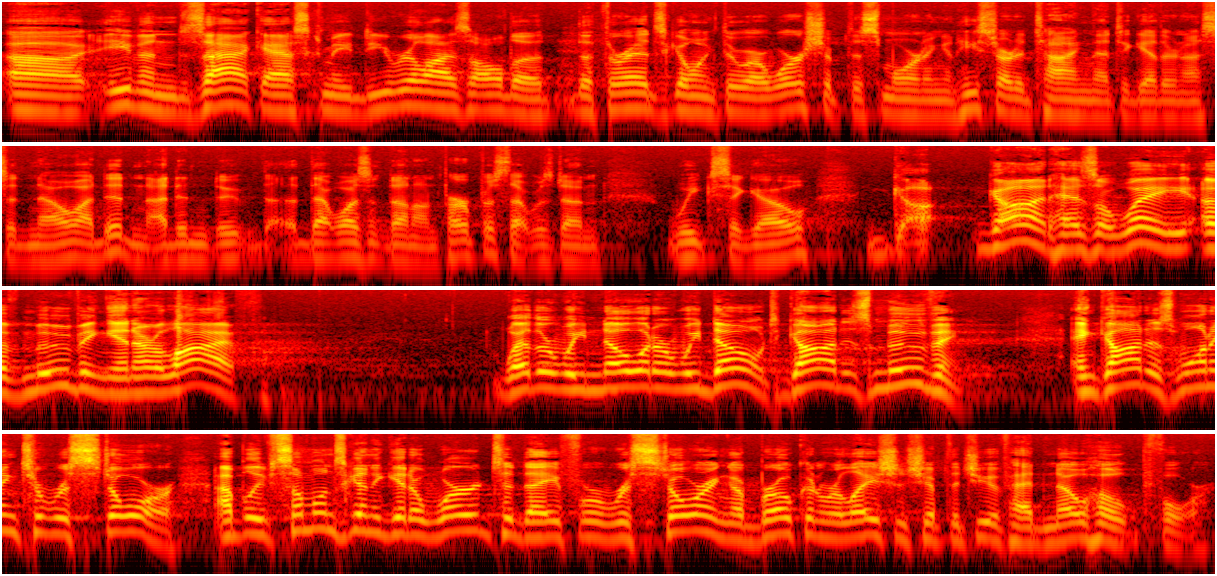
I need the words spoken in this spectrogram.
Uh, even Zach asked me, Do you realize all the, the threads going through our worship this morning? And he started tying that together, and I said, No, I didn't. I didn't do that. Wasn't done on purpose. That was done weeks ago. God, God has a way of moving in our life, whether we know it or we don't. God is moving. And God is wanting to restore. I believe someone's going to get a word today for restoring a broken relationship that you have had no hope for.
